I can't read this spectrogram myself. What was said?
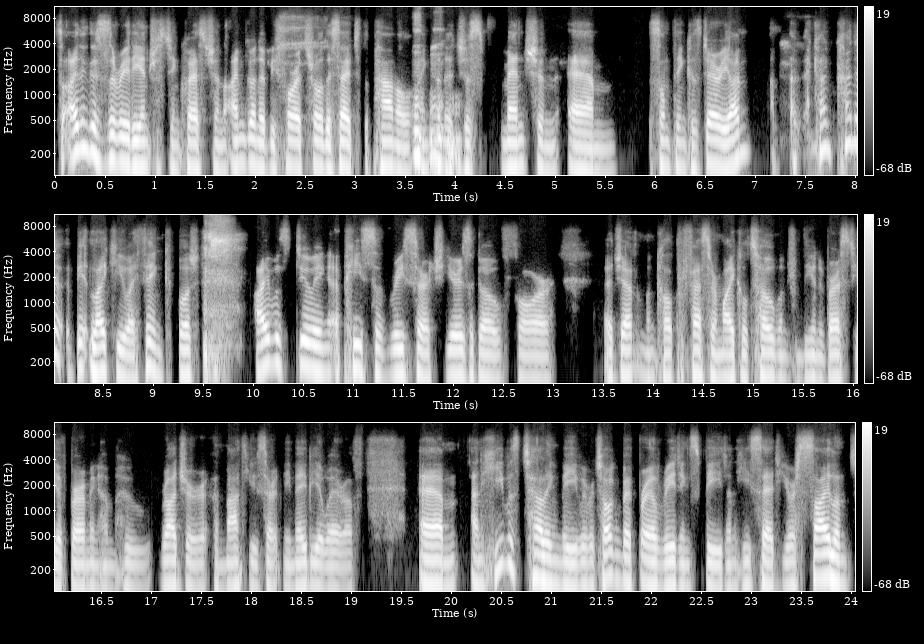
So I think this is a really interesting question. I'm going to, before I throw this out to the panel, I'm going to just mention um, something because Derry, I'm, I'm kind of a bit like you, I think, but I was doing a piece of research years ago for a gentleman called Professor Michael Tobin from the University of Birmingham, who Roger and Matthew certainly may be aware of. Um, and he was telling me, we were talking about Braille reading speed, and he said, Your silent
